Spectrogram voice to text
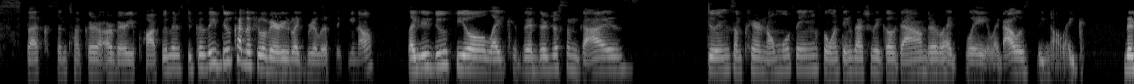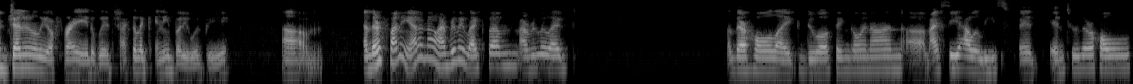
Specs and Tucker are very popular because they do kind of feel very like realistic, you know? Like they do feel like they're, they're just some guys doing some paranormal things, but when things actually go down, they're like, wait, like I was, you know, like they're genuinely afraid, which I feel like anybody would be. Um, and they're funny. I don't know. I really like them. I really liked their whole like duo thing going on. Um, I see how Elise fit into their whole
